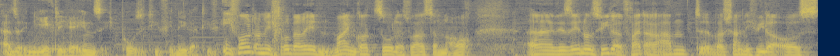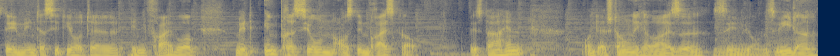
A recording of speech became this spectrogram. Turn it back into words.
Also in jeglicher Hinsicht, positiv wie negativ. Ich wollte auch nicht drüber reden. Mein Gott, so, das war es dann auch. Äh, wir sehen uns wieder Freitagabend, äh, wahrscheinlich wieder aus dem Intercity Hotel in Freiburg mit Impressionen aus dem Breisgau. Bis dahin und erstaunlicherweise sehen wir uns wieder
